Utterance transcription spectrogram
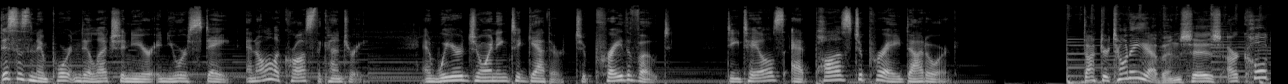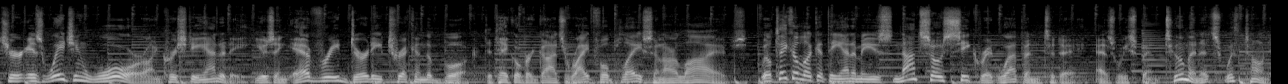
This is an important election year in your state and all across the country and we're joining together to pray the vote. Details at pausetopray.org. Dr. Tony Evans says our culture is waging war on Christianity, using every dirty trick in the book to take over God's rightful place in our lives. We'll take a look at the enemy's not so secret weapon today as we spend two minutes with Tony.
